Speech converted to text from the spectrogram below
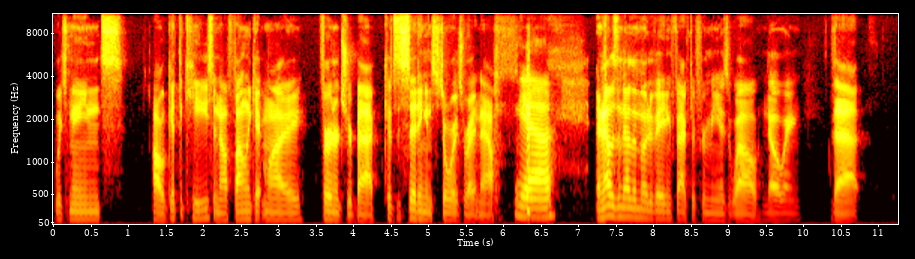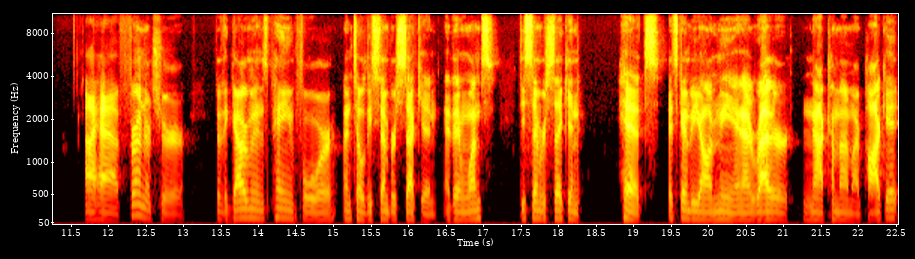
which means I'll get the keys and I'll finally get my furniture back because it's sitting in storage right now. Yeah. and that was another motivating factor for me as well, knowing that I have furniture that the government is paying for until December 2nd. And then once December 2nd hits, it's going to be on me. And I'd rather not come out of my pocket.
